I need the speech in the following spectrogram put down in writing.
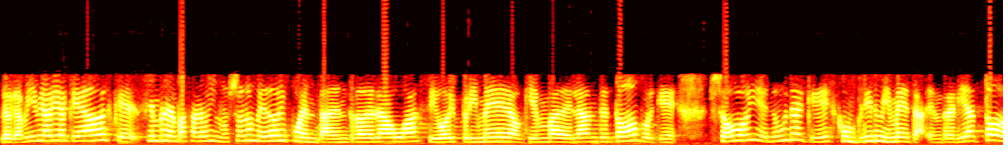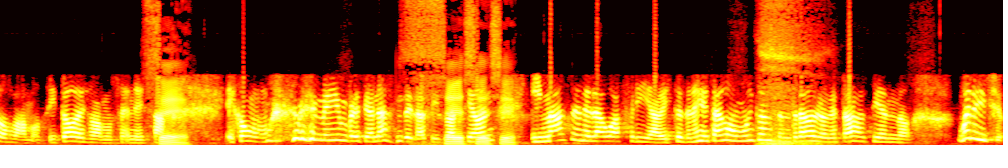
Lo que a mí me había quedado es que siempre me pasa lo mismo, yo no me doy cuenta dentro del agua si voy primero o quién va adelante, todo, porque yo voy en una que es cumplir mi meta. En realidad todos vamos y todos vamos en esa. Sí. Es como muy- medio impresionante la situación sí, sí. y más en el agua fría, ¿viste? Tenés que estar como muy concentrado en lo que estás haciendo. Bueno, y yo,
